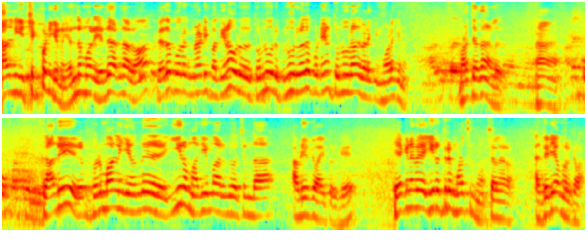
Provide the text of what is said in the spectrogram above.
அதை நாங்கள் செக் பண்ணிக்கணும். எந்த மாதிரி எதாக இருந்தாலும் விதை போகிறதுக்கு முன்னாடி பார்த்தீங்கன்னா ஒரு தொண்ணூறு நூறு விதை போட்டிங்கன்னா தொண்ணூறாவது விளைக்கி முளைக்கணும். முளைச்சா தான் நல்லது. அது பெரும்பாலும் நீங்கள் வந்து ஈரம் அதிகமாக இருந்து வச்சுருந்தா அப்படி இருக்க வாய்ப்பு இருக்குது ஏற்கனவே ஈரத்திலே முளைச்சிருக்கும் சில நேரம். அது தெரியாமல் இருக்கலாம்.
